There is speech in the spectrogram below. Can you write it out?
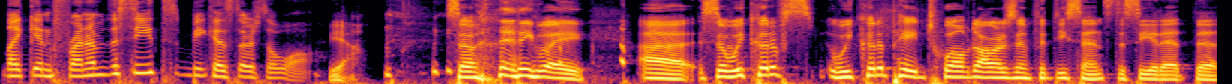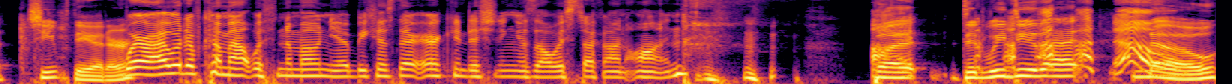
like in front of the seats because there's a wall. Yeah. So anyway, uh, so we could have we could have paid twelve dollars and fifty cents to see it at the cheap theater. Where I would have come out with pneumonia because their air conditioning is always stuck on on. but did we do that? No.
